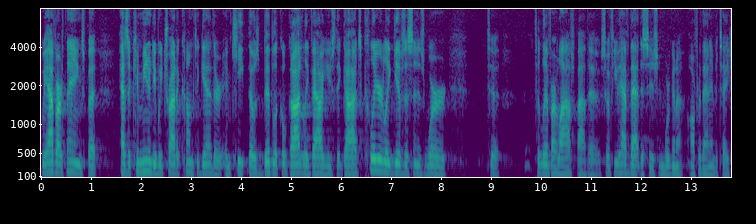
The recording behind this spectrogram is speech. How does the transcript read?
We have our things, but as a community, we try to come together and keep those biblical, godly values that God clearly gives us in His Word to, to live our lives by those. So if you have that decision, we're going to offer that invitation.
